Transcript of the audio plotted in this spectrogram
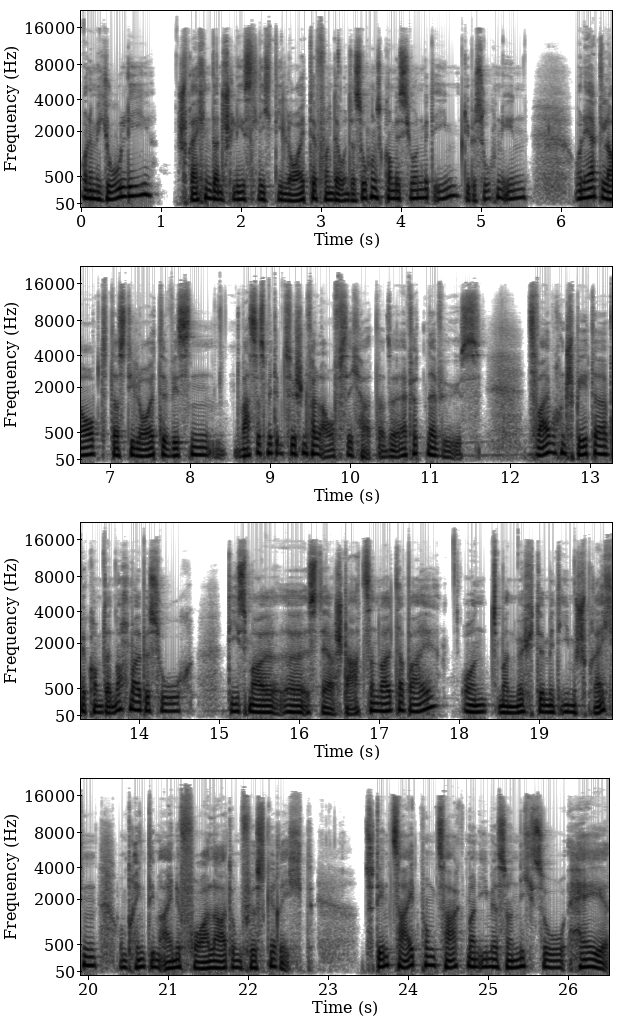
Und im Juli sprechen dann schließlich die Leute von der Untersuchungskommission mit ihm, die besuchen ihn. Und er glaubt, dass die Leute wissen, was es mit dem Zwischenfall auf sich hat. Also er wird nervös. Zwei Wochen später bekommt er nochmal Besuch. Diesmal äh, ist der Staatsanwalt dabei, und man möchte mit ihm sprechen und bringt ihm eine Vorladung fürs Gericht. Zu dem Zeitpunkt sagt man ihm es noch nicht so, hey,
